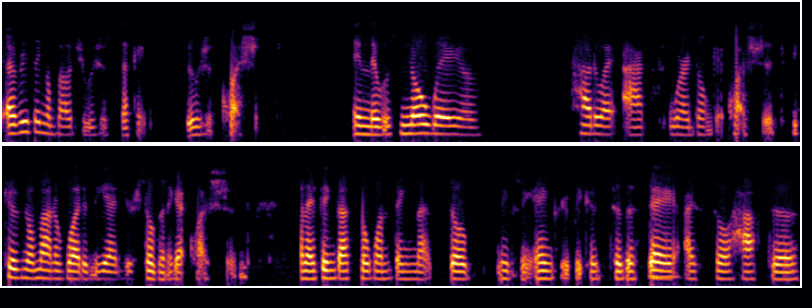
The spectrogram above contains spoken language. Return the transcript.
everything about you was just second. It was just questioned, and there was no way of how do I act where I don't get questioned because no matter what, in the end, you're still going to get questioned. And I think that's the one thing that still makes me angry because to this day, mm-hmm. I still have to.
